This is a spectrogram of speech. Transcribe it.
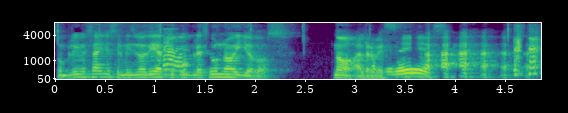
Cumplimos años el mismo día, tú Ah. cumples uno y yo dos. No, al revés.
